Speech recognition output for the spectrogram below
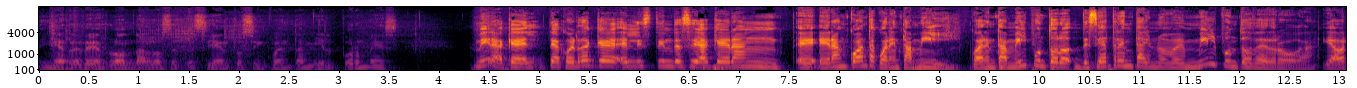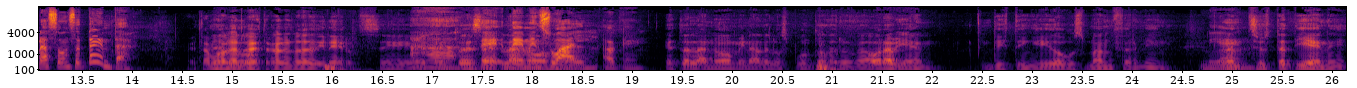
En RD rondan los 750 mil por mes. Mira, que el- te acuerdas que el listín decía que eran, eh, eran ¿cuántas? 40 mil. 40 mil puntos, decía 39 mil puntos de droga y ahora son 70. Estamos hablando, de, están hablando de dinero. Sí, e- Ah, esto es de, la de nómina. mensual. Ok. Esto es la nómina de los puntos de droga. Ahora bien, distinguido Guzmán Fermín. Bien. Pero en- si usted tiene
